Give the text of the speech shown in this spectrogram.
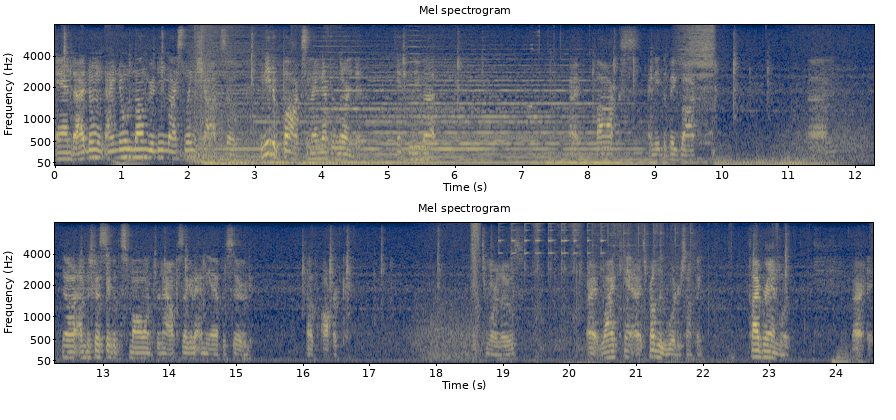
and I don't, I no longer need my slingshot, so we need a box and I never learned it. Can't you believe that? Alright, box. I need the big box. Um, no, I'm just gonna stick with the small one for now because I gotta end the episode of Ark. Two more of those. Alright, why can't, it's probably wood or something. Five rand wood. Alright.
